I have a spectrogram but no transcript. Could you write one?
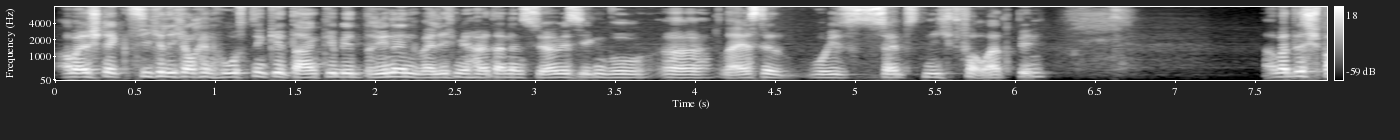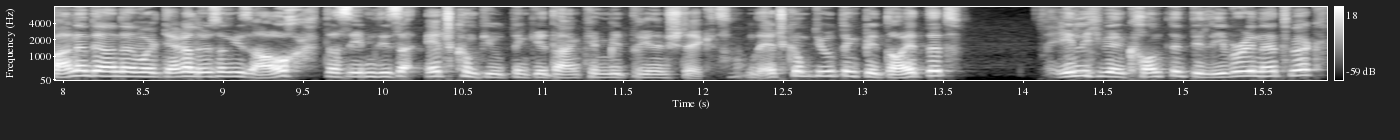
aber es steckt sicherlich auch ein Hosting-Gedanke mit drinnen, weil ich mir halt einen Service irgendwo äh, leiste, wo ich selbst nicht vor Ort bin. Aber das Spannende an der Volterra-Lösung ist auch, dass eben dieser Edge-Computing-Gedanke mit drinnen steckt. Und Edge-Computing bedeutet, ähnlich wie ein Content Delivery Network,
